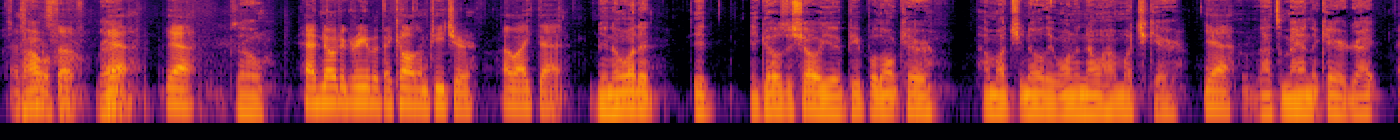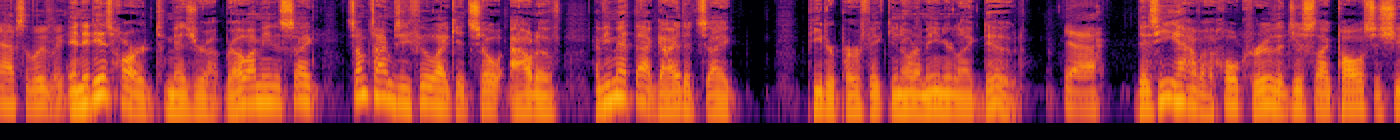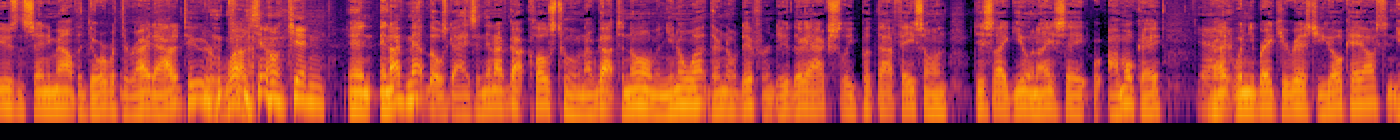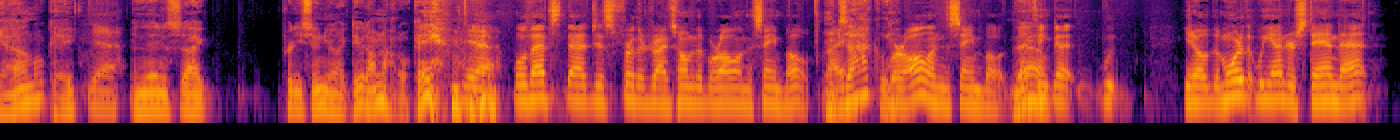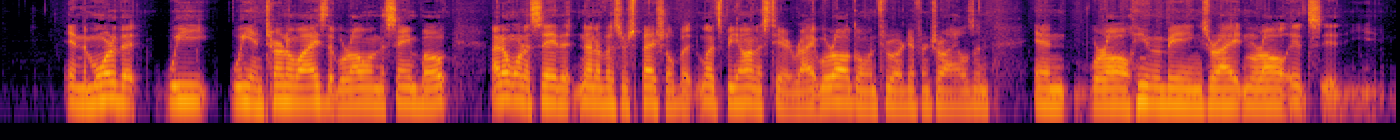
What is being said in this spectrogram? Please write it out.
That's powerful, good stuff. right? Yeah, yeah. So Had no degree, but they called him teacher. I like that. you know what? It it it goes to show you, people don't care how much you know; they want to know how much you care. Yeah, That's a man that cared, right? Absolutely. And it is hard to measure up, bro. I mean, it's like sometimes you feel like it's so out of. Have you met that guy that's like Peter Perfect? You know what I mean? You're like, dude, Yeah, does he have a whole crew that just like polish his shoes and send him out the door with the right attitude, or what? no kidding. And and I've met those guys, and then I've got close to them, and I've got to know them, and you know what? They're no different, dude. They actually put that face on, just like you and I say, oh, "I'm okay." Yeah. Right? When you break your wrist, you go, "Okay, Austin." Yeah, I'm okay. Yeah, And then it's like, pretty soon you're like, "Dude, I'm not okay." yeah. well, that's that just further drives home that we're all in the same boat. Right? Exactly. We're all in the same boat. And I think that we, you know, the more that we understand that, and the more that we we internalize that we're all in the same boat. I don't want to say that none of us are special, but let's be honest here, right? We're all going through our different trials, and and we're all human beings, right? And we're all it's it,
